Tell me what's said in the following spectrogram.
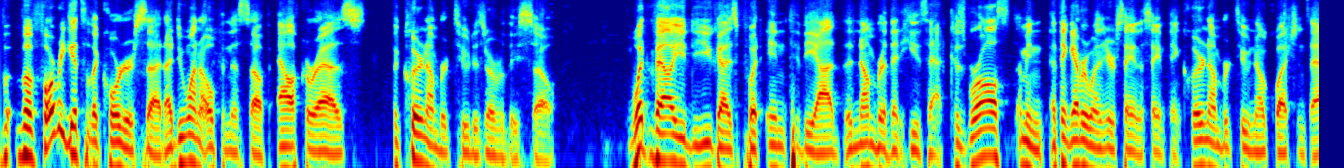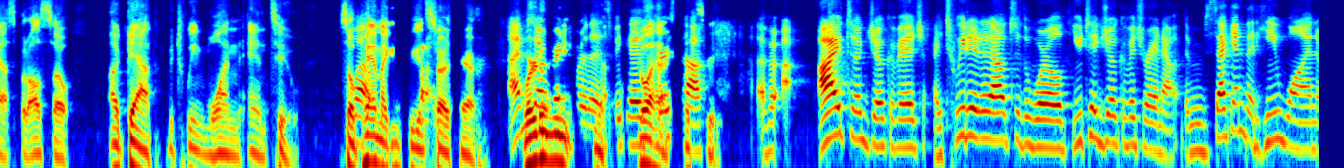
b- before we get to the quarter set, I do want to open this up. Alcaraz, the clear number two, deservedly so. What value do you guys put into the odd, the number that he's at? Because we're all, I mean, I think everyone here is saying the same thing. Clear number two, no questions asked, but also a gap between one and two. So Well, Pam, I guess we can uh, start there. I'm Where so do we- ready for this because Go ahead. first off. I- took Djokovic. I tweeted it out to the world. You take Djokovic right now. The second that he won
